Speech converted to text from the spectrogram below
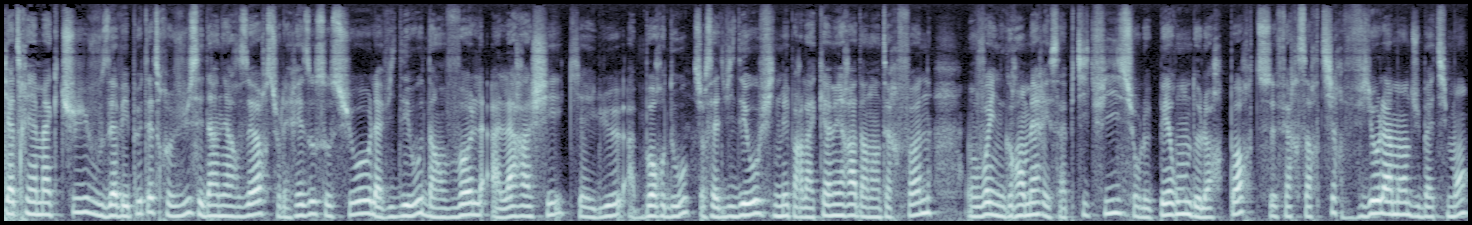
Quatrième actu, vous avez peut-être vu ces dernières heures sur les réseaux sociaux la vidéo d'un vol à l'arraché qui a eu lieu à Bordeaux. Sur cette vidéo filmée par la caméra d'un interphone, on voit une grand-mère et sa petite fille sur le perron de leur porte se faire sortir violemment du bâtiment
